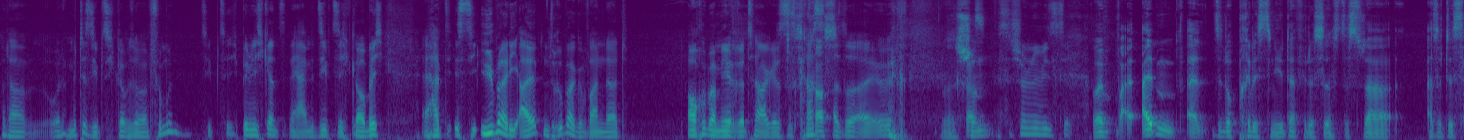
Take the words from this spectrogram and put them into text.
oder, oder Mitte 70, glaube ich, sogar 75, bin ich ganz, naja, mit 70, glaube ich, er hat, ist die über die Alpen drüber gewandert. Auch über mehrere Tage, das, ist krass. krass. Also, äh, das ist schon. Das ist schon irgendwie. Aber Alpen äh, sind doch prädestiniert dafür, dass, dass, du da. Also, das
